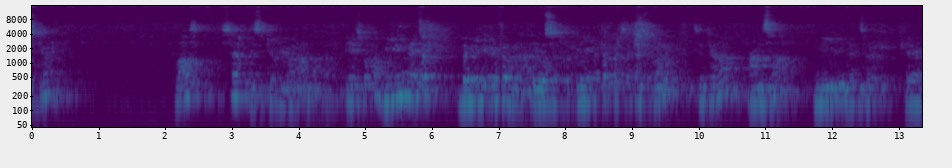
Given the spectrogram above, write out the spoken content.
square plus thirty square ይሆናል ማለት ነው። ይሄ ሲወጣ ሚሊሜትር በሚሊሜትር ነው የወሰድኩት። millimeter per second ስለሆነ ስንት ይሆናል? አምሳ millimeter per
